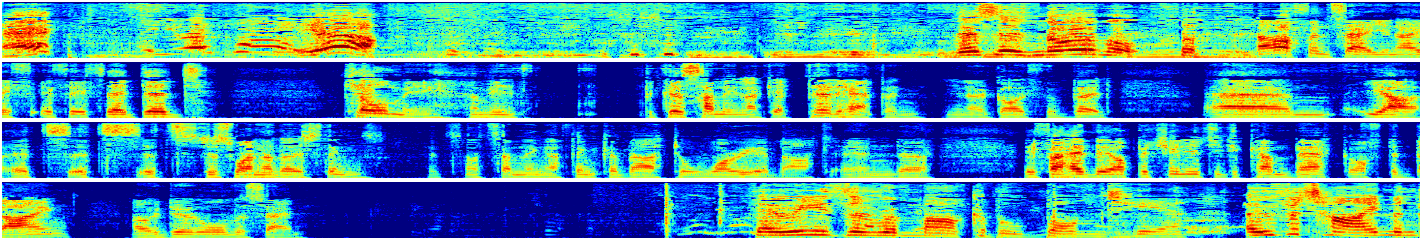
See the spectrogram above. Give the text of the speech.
Eh? Are you okay? Yeah. this is normal. I often say, you know, if, if, if they did kill me, I mean, because something like that did happen, you know, God forbid, um, yeah, it's, it's, it's just one of those things. It's not something I think about or worry about. And uh, if I had the opportunity to come back after dying, I would do it all the same. There is a remarkable bond here. Over time and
